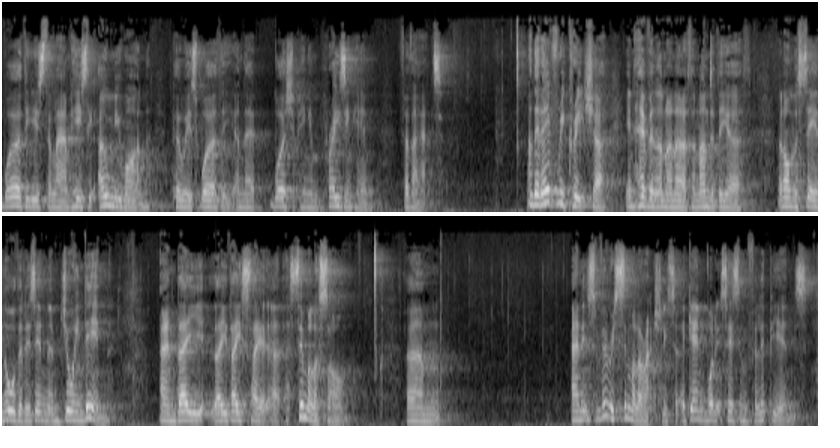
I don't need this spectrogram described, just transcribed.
Worthy is the Lamb. He's the only one who is worthy, and they're worshipping and praising Him for that. And then every creature in heaven and on earth and under the earth and on the sea and all that is in them joined in, and they, they, they say a, a similar song. Um, and it's very similar, actually, to again what it says in Philippians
